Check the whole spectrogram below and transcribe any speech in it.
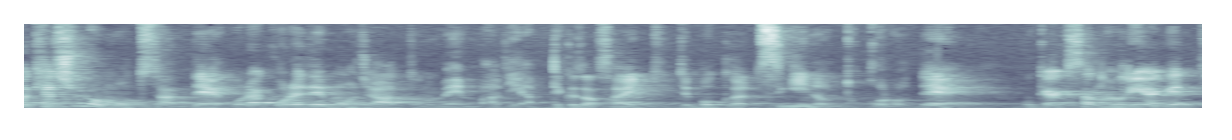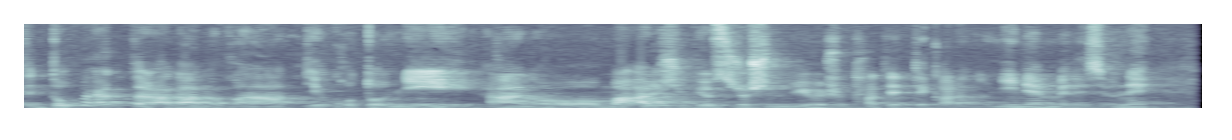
まあ、キャッシュフロー持ってたんでこれはこれでもうじゃあ後のメンバーでやってくださいって言って僕は次のところでお客さんの売り上げってどうやったら上がるのかなっていうことにあの、まあ、ある種業種女子の事務所を立ててからの2年目ですよね。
